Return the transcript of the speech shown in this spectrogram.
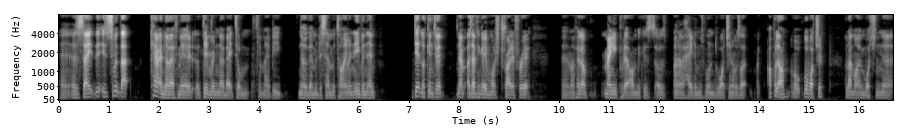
And as I say, it's something that came out of nowhere for me. I didn't really know about it till I think maybe November, December time, and even then, didn't look into it. Never, I don't think I even watched a trailer for it. Um, I think I mainly put it on because I was I know Hayden was wanting to watch it. and I was like, I'll put it on. We'll, we'll watch it. I don't mind watching uh,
